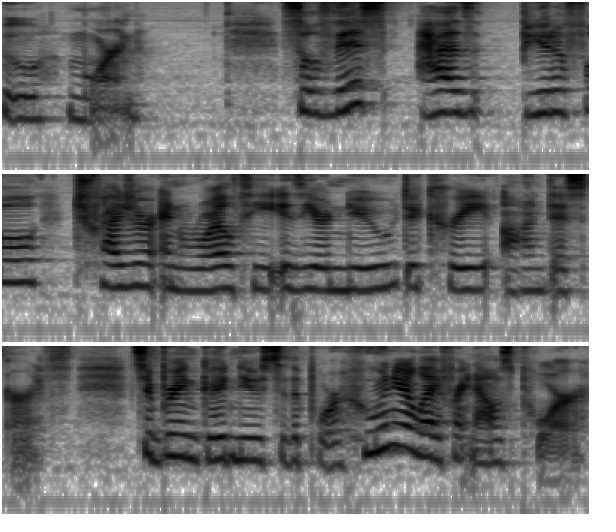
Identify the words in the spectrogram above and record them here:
who mourn. So this has beautiful treasure and royalty is your new decree on this earth to bring good news to the poor. Who in your life right now is poor?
